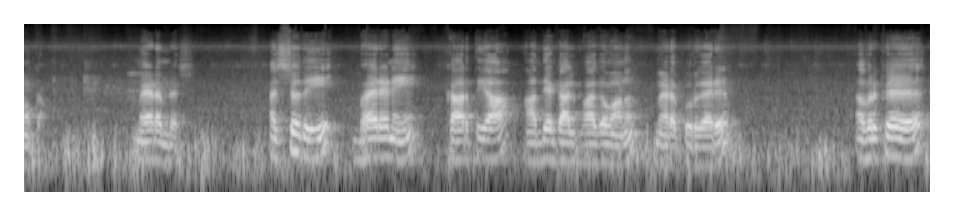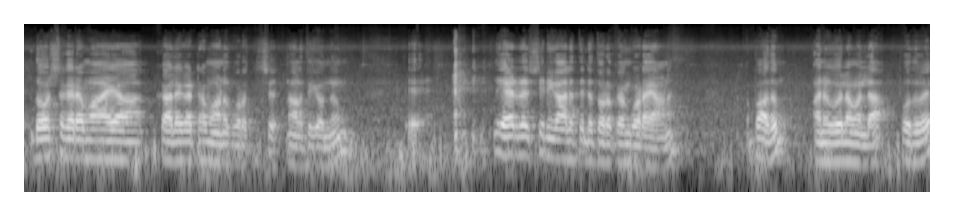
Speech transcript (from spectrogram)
നോക്കാം. മേഡം ഡഷ് അശ്വതി ഭരണി കാർത്തിക ആദ്യ കാൽഭാഗമാണ് മേടക്കൂറുകാർ അവർക്ക് ദോഷകരമായ കാലഘട്ടമാണ് കുറച്ച് നാളത്തേക്കൊന്നും ഏഴരശ്ശിനി കാലത്തിന്റെ തുടക്കം കൂടെയാണ്. അപ്പോൾ അതും അനുകൂലമല്ല. പൊതുവെ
